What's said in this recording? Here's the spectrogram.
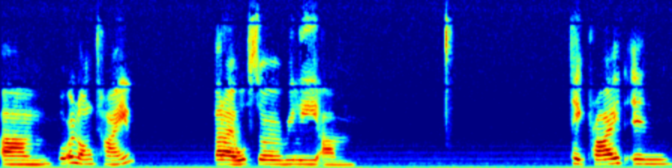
um, for a long time, but I also really um, take pride in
